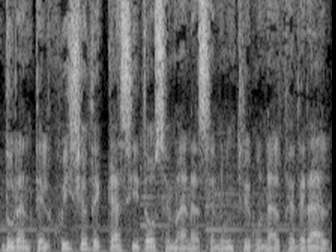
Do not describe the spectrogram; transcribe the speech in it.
Durante el juicio de casi dos semanas en un tribunal federal,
